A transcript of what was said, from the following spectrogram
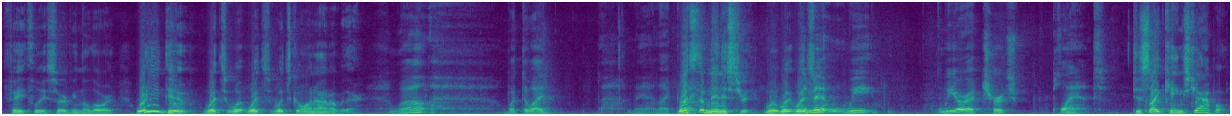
faithfully serving the Lord. What do you do? What's what, what's what's going on over there? Well, what do I, man, like. What's like, the ministry? What, what, the what's mi- we, we are a church plant. just like King's Chapel?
